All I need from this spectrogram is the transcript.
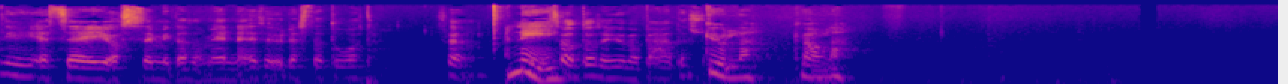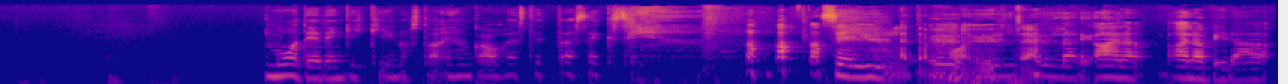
Niin, että se ei ole se, mitä sä menneisyydestä tuot. Se, niin. se on tosi hyvä päätös. Kyllä, kyllä. No. Mua tietenkin kiinnostaa ihan kauheasti tämä seksi. se ei yllätä mua yl- yhtään. Ylläri. Aina, aina pitää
